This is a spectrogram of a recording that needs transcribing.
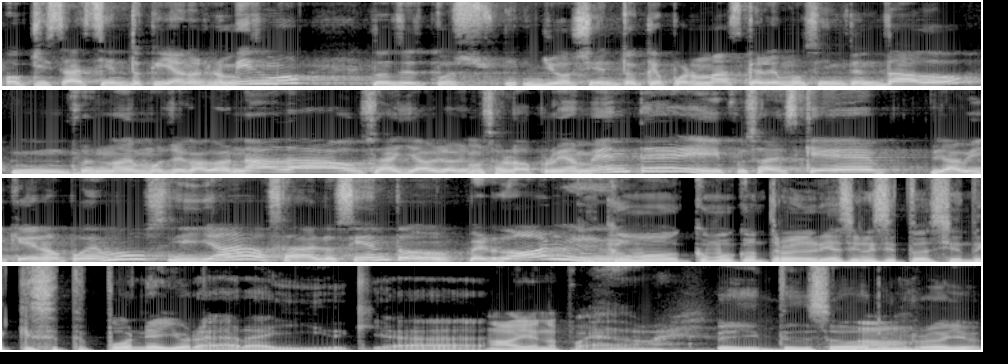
o quizás siento que ya no es lo mismo. Entonces, pues yo siento que por más que lo hemos intentado, mm, pues no hemos llegado a nada, o sea, ya lo habíamos hablado previamente, y pues sabes qué, ya vi que no podemos y ya, o sea, lo siento, perdón. ¿Y cómo, cómo controlarías una situación de que se te pone a llorar ahí? De que ya. No, yo no puedo, güey. Intenso No. el rollo.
